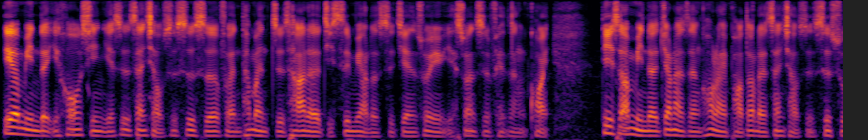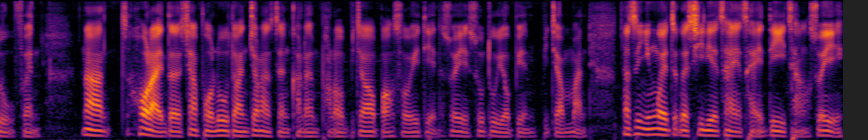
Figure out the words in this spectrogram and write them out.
第二名的以后行也是三小时四十二分，他们只差了几十秒的时间，所以也算是非常快。第三名的江南神后来跑到了三小时四十五分。那后来的下坡路段，加纳森可能跑得比较保守一点，所以速度有变比较慢。但是因为这个系列赛才第一场，所以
